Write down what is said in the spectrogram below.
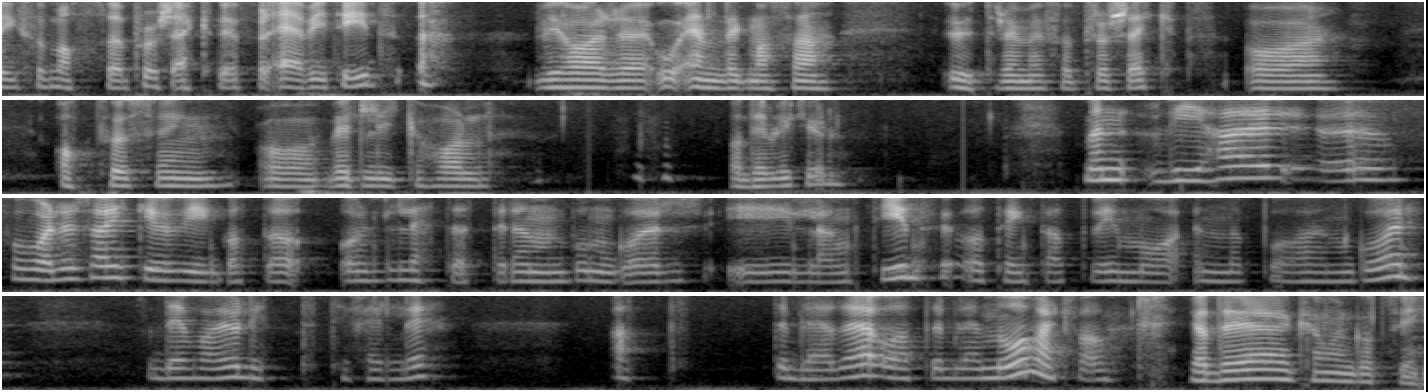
liksom masse prosjekter for evig tid? Vi har uendelig oändlig massa utrymme for prosjekt og oppussing og vedlikehold. Og det blir kul. Men vi har, eh, for vår del så har ikke vi gått og, og lett etter en bondegård i lang tid og tenkt at vi må ende på en gård. Så det var jo litt tilfeldig at det ble det, og at det ble nå i hvert fall. Ja, det kan man godt si.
